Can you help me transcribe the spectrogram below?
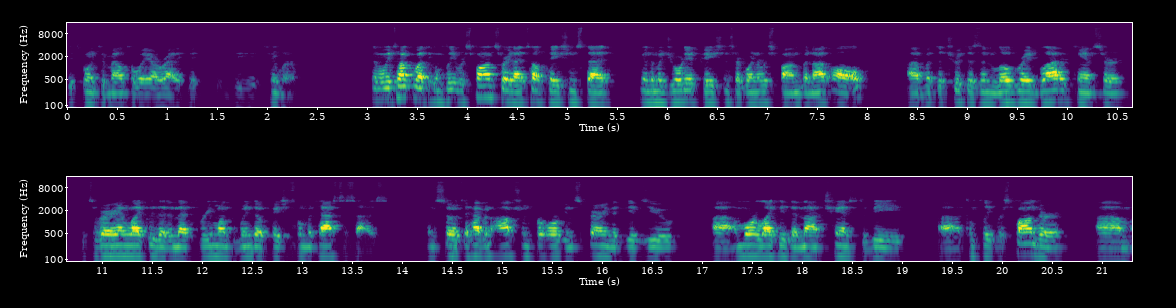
it's going to melt away or eradicate the tumor. Then when we talk about the complete response rate, I tell patients that you know, the majority of patients are going to respond, but not all. Uh, but the truth is, in low grade bladder cancer, it's very unlikely that in that three month window, patients will metastasize. And so, to have an option for organ sparing that gives you uh, a more likely than not chance to be uh, a complete responder, um,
